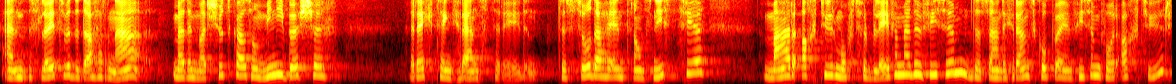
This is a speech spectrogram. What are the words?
En besluiten we de dag erna met een marsjutka, zo'n minibusje, richting grens te rijden. Het is zo dat je in Transnistrië maar acht uur mocht verblijven met een visum. Dus aan de grens kopen wij een visum voor acht uur.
